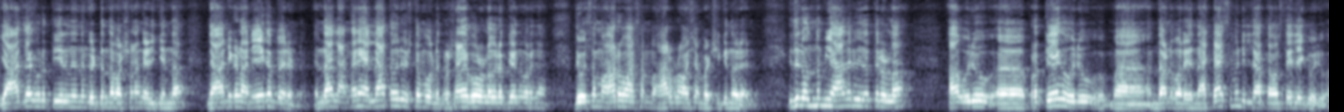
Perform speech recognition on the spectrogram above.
യാചകവൃത്തിയിൽ നിന്നും കിട്ടുന്ന ഭക്ഷണം കഴിക്കുന്ന ജ്ഞാനികൾ അനേകം പേരുണ്ട്. എന്നാൽ അങ്ങനെ അല്ലാത്തവരും ഇഷ്ടം പോലെ കൃഷ്ണനെ പോലുള്ളവരൊക്കെ എന്ന് പറഞ്ഞാൽ ദിവസം ആറ് മാസം ആറ് പ്രാവശ്യം ഭക്ഷിക്കുന്നവരായിരുന്നു. ഇതിലൊന്നും യാതൊരു വിധത്തിലുള്ള ഒരു പ്രത്യേക ഒരു എന്താണ് പറയുന്നത് അറ്റാച്ച്മെന്റ് ഇല്ലാത്ത അവസ്ഥയിലേക്ക് വരിക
